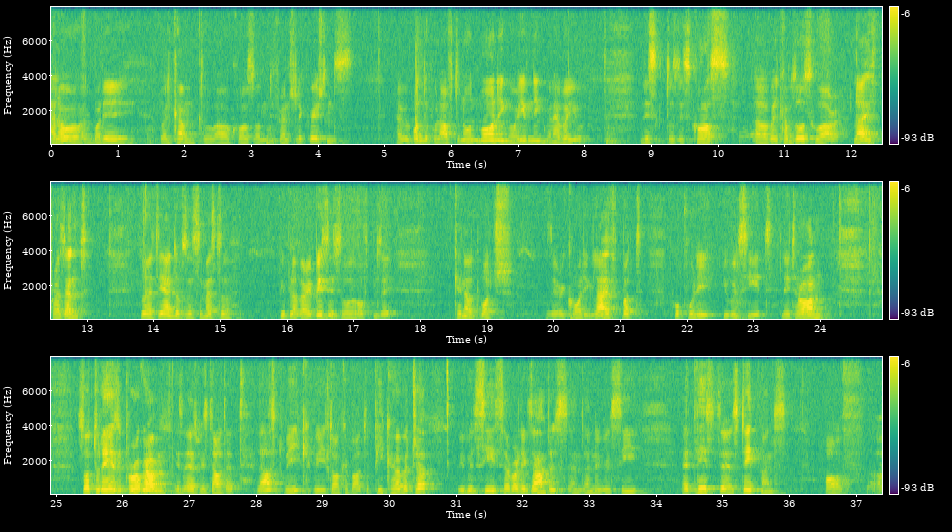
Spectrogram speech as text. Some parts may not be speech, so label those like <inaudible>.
Hello, everybody. Welcome to our course on differential equations. Have a wonderful afternoon, morning, or evening, whenever you listen to this course. Uh, welcome those who are live, present. So at the end of the semester, people are very busy, so often they cannot watch the recording live, but hopefully you will see it later on. So today the program is as we started last week. We talked about the p curvature. We will see several examples and then we will see at least the statements of uh,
